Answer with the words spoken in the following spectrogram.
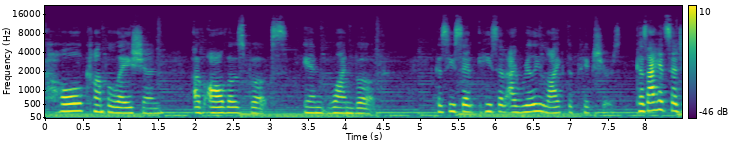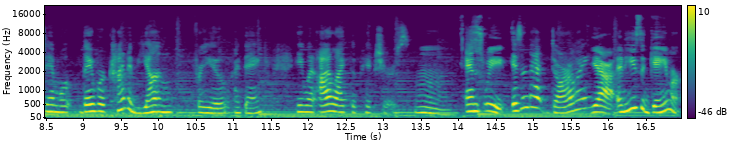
whole compilation of all those books in one book because he said he said I really like the pictures because I had said to him well they were kind of young for you I think he went I like the pictures mm. and sweet. isn't that darling Yeah, and he's a gamer.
